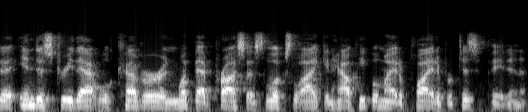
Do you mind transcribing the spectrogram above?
industry that will cover and what that process looks like and how people might apply to participate in it.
